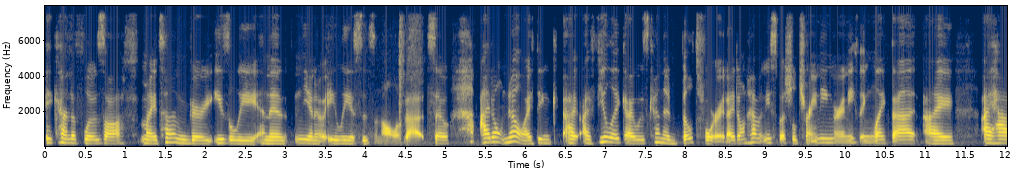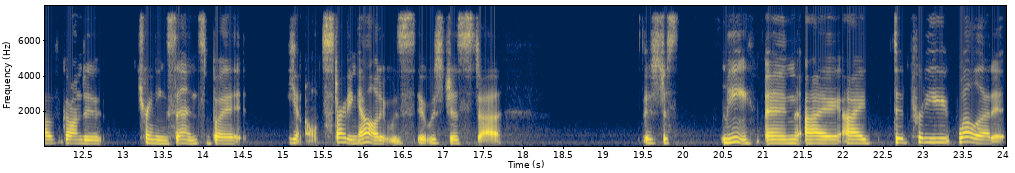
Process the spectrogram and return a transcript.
it kind of flows off my tongue very easily and it you know aliases and all of that so i don't know i think i, I feel like i was kind of built for it i don't have any special training or anything like that i i have gone to training since but you know starting out it was it was just uh it's just me, and I I did pretty well at it.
